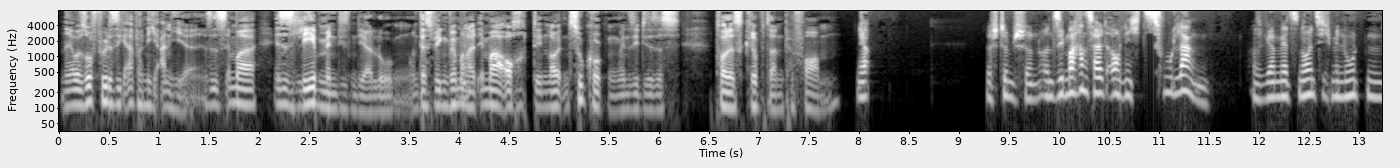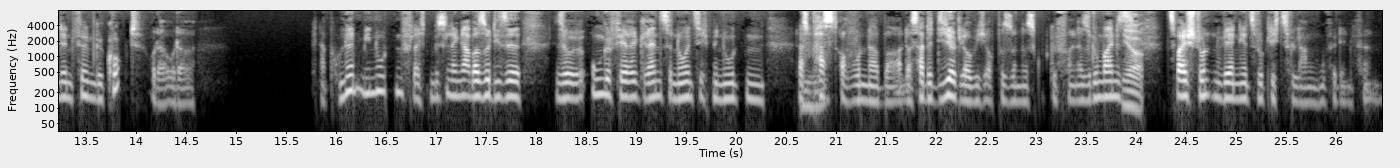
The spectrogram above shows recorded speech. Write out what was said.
Ne, aber so fühlt es sich einfach nicht an hier. Es ist immer, es ist Leben in diesen Dialogen. Und deswegen will man Ja. halt immer auch den Leuten zugucken, wenn sie dieses tolle Skript dann performen. Das stimmt schon. Und sie machen es halt auch nicht zu lang. Also wir haben jetzt 90 Minuten den Film geguckt oder, oder knapp 100 Minuten, vielleicht ein bisschen länger, aber so diese, diese ungefähre Grenze 90 Minuten, das Mhm. passt auch wunderbar. Das hatte dir, glaube ich, auch besonders gut gefallen. Also du meinst, Ja. zwei Stunden wären jetzt wirklich zu lang für den Film.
